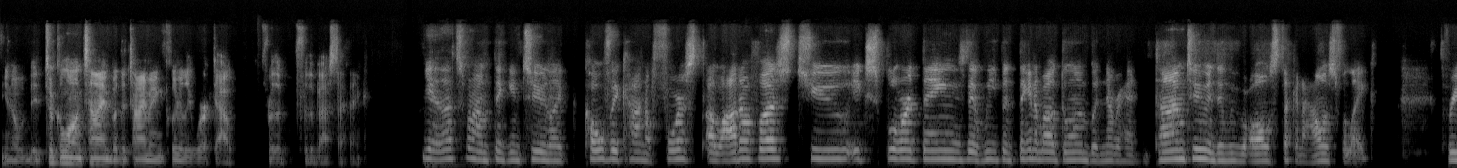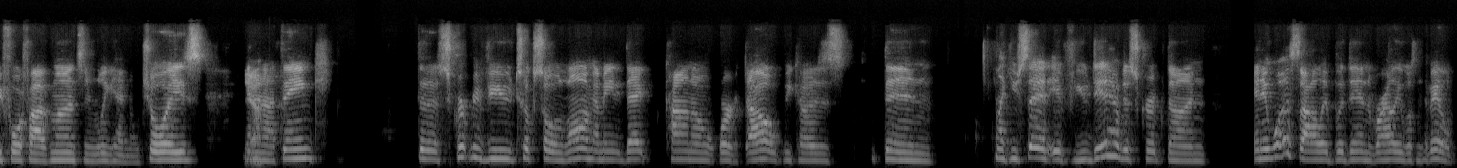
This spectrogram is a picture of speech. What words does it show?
you know, it took a long time, but the timing clearly worked out for the for the best. I think. Yeah, that's what I'm thinking too. Like COVID kind of forced a lot of us to explore things that we've been thinking about doing, but never had the time to. And then we were all stuck in the house for like three, four, five months and really had no choice. Yeah. And I think the script review took so long. I mean, that kind of worked out because then, like you said, if you did have the script done and it was solid, but then Riley wasn't available.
